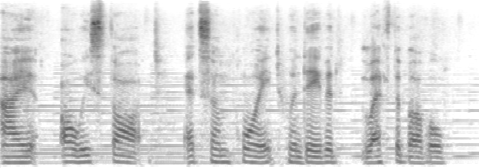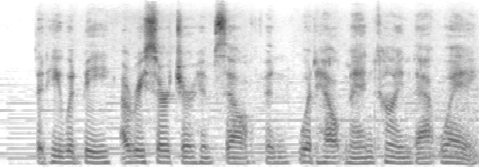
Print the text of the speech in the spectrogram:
I always thought at some point when David left the bubble that he would be a researcher himself and would help mankind that way.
